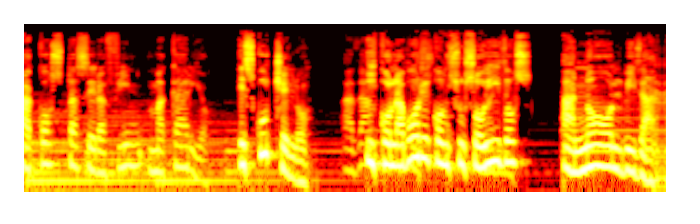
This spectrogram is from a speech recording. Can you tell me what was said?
Acosta Serafín Macario. Escúchelo y colabore con sus oídos a no olvidar.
